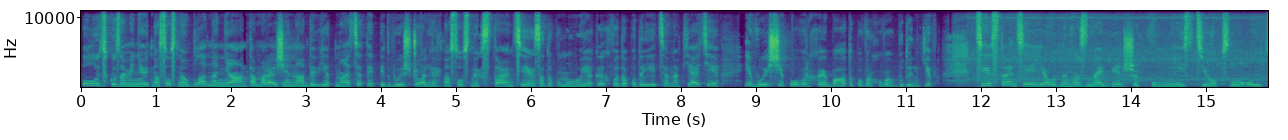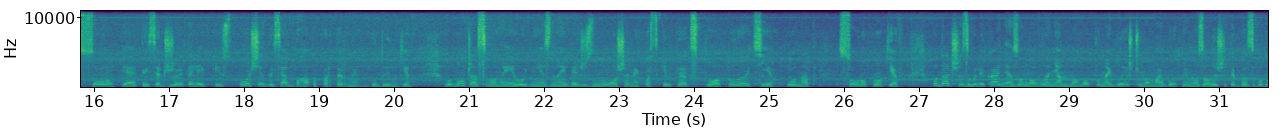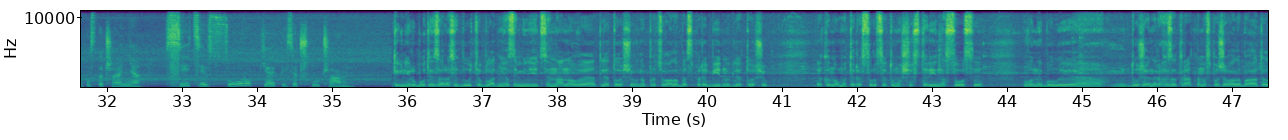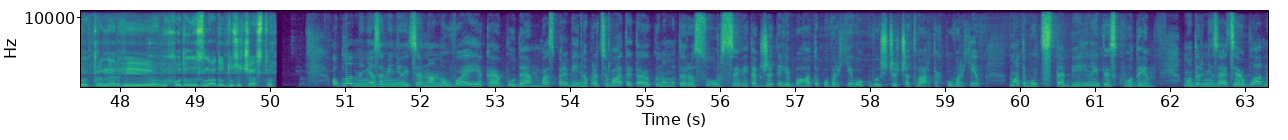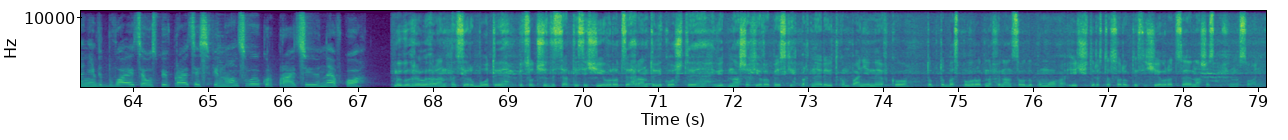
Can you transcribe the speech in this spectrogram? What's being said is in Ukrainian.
У Луцьку замінюють насосне обладнання та мережі на 19 підвищувальних насосних станціях, за допомогою яких вода подається на п'яті і вищі поверхи багатоповерхових будинків. Ці станції є одними з найбільших у місті. Обслуговують 45 тисяч жителів і 160 багатоквартирних будинків. Водночас вони і одні з найбільш зношених, оскільки експлуатують їх понад 40 років. Подальше зволікання з оновленням могло б у найближчому майбутньому залишити без водопостачання всі ці 45 тисяч лучан. Активні роботи зараз йдуть, обладнання замінюється на нове для того, щоб воно працювало безперебійно, для того, щоб економити ресурси, тому що старі насоси вони були е, дуже енергозатратними, споживали багато електроенергії, виходили з ладу дуже часто. Обладнання замінюється на нове, яке буде безперебійно працювати та економити ресурси. Відтак жителі багатоповерхівок вище четвертих поверхів матимуть стабільний тиск води. Модернізація обладнання відбувається у співпраці з фінансовою корпорацією «Невко». Ми виграли грант на ці роботи. 560 тисяч євро це грантові кошти від наших європейських партнерів від компанії «Невко», тобто безповоротна фінансова допомога. І 440 тисяч євро це наше співфінансування.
